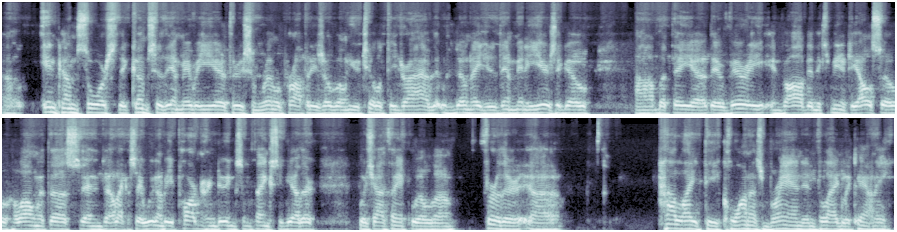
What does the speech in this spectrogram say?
uh, income source that comes to them every year through some rental properties over on Utility Drive that was donated to them many years ago. Uh, but they uh, they're very involved in the community also, along with us. And uh, like I said, we're going to be partnering, doing some things together, which I think will further highlight the Kiwanis brand in Flagler County.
